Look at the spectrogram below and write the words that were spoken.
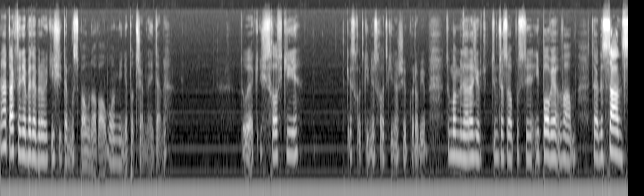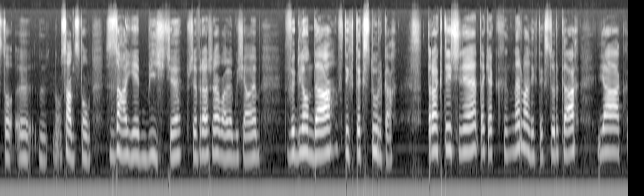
A tak to nie będę brał jakichś itemów spawnował, bo mi niepotrzebne itemy. Tu jakieś schodki. Takie schodki, nie schodki, na szybko robię. Tu mamy na razie tymczasową pustynię i powiem wam, ten sandstone, y, no sandstone zajebiście, przepraszam, ale musiałem, wygląda w tych teksturkach. Praktycznie tak jak w normalnych teksturkach, jak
